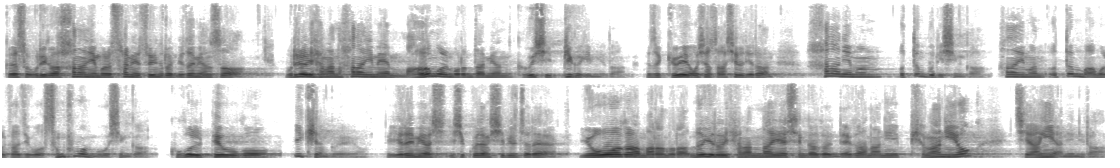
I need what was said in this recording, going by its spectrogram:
그래서 우리가 하나님을 삶의 주인으로 믿으면서 우리를 향한 하나님의 마음을 모른다면 그것이 비극입니다. 그래서 교회에 오셔서 하실 일은 하나님은 어떤 분이신가? 하나님은 어떤 마음을 가지고 성품은 무엇인가? 그걸 배우고 익히는 거예요. 예레미야 29장 11절에 여호와가 말하노라 너희를 향한 나의 생각을 내가 나니 평안이요 재앙이 아니니라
